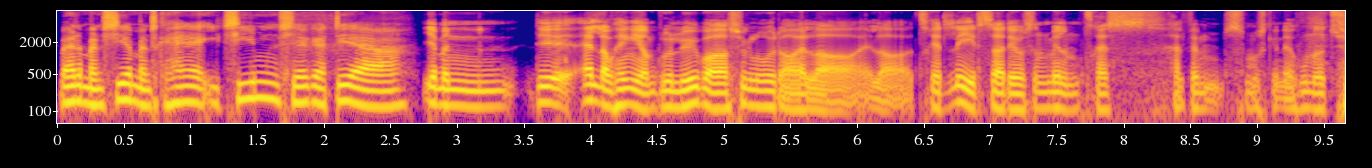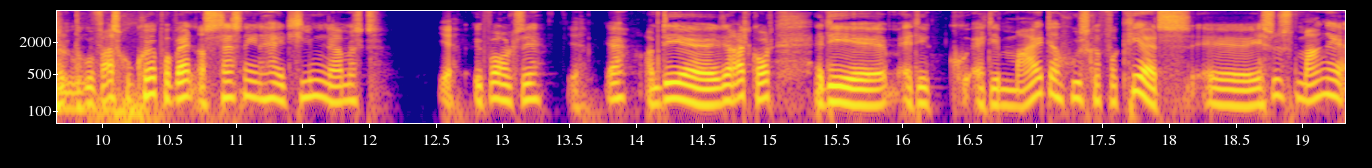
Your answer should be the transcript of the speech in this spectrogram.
hvad er det, man siger, man skal have i timen cirka, det er, Jamen, det er alt afhængigt, om du er løber, cykelrytter eller, eller triatlet, så er det jo sådan mellem 60, 90, måske endda så 120. du kunne faktisk kunne køre på vand, og så tage sådan en her i timen nærmest? Ja. I forhold til? Ja. Ja, om det, er, det er ret godt. Er det, er, det, er det mig, der husker forkert? Øh, Jeg synes, mange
